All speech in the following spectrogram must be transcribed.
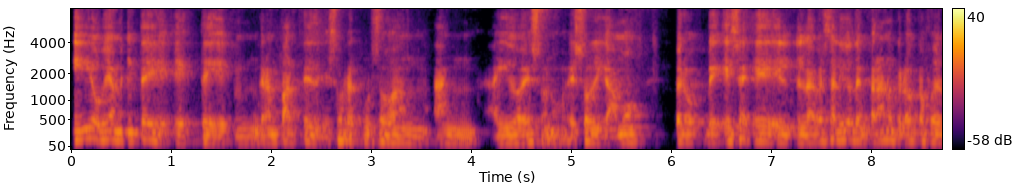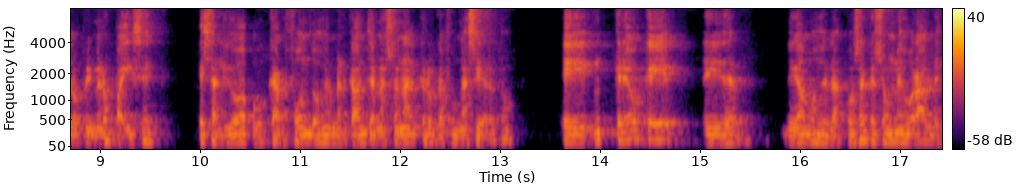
y obviamente este, gran parte de esos recursos han, han ido a eso, ¿no? Eso digamos, pero ese, el, haber salido temprano creo que fue de los primeros países que salió a buscar fondos en el mercado internacional, creo que fue un acierto. Eh, creo que, eh, digamos, de las cosas que son mejorables,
